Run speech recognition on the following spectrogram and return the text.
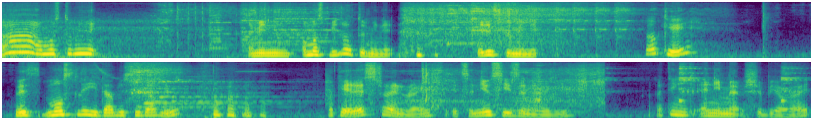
Ah, almost two minutes. I mean, almost below two minutes. it is two minutes. Okay. With mostly WCW. okay, let's try and rank. It's a new season already. I think any map should be alright.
